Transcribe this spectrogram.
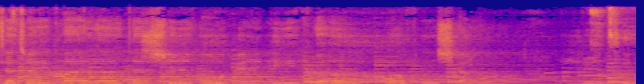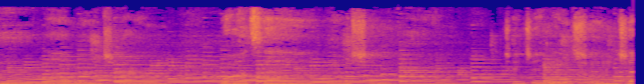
最快乐的时候，愿意和我分享。日子那么长，我在你身旁，见证你成长，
